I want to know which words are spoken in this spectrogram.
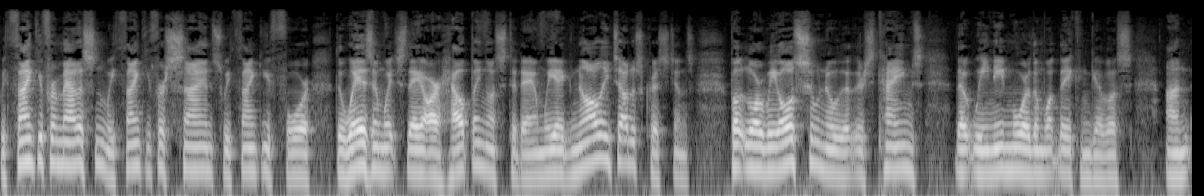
we thank you for medicine, we thank you for science, we thank you for the ways in which they are helping us today. And we acknowledge that as Christians. But Lord, we also know that there's times that we need more than what they can give us and,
